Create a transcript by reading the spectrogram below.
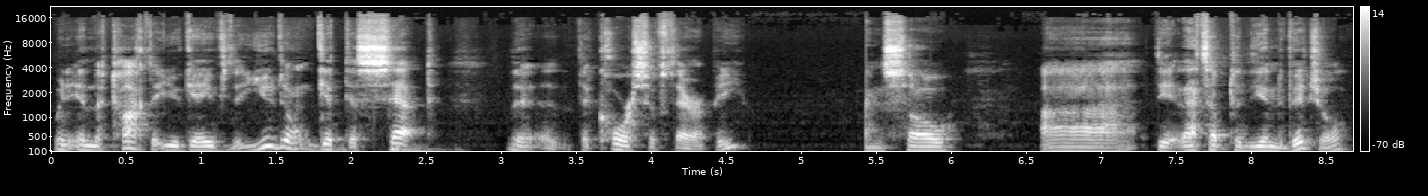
when in the talk that you gave, that you don't get to set the, the course of therapy. And so uh, the, that's up to the individual.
